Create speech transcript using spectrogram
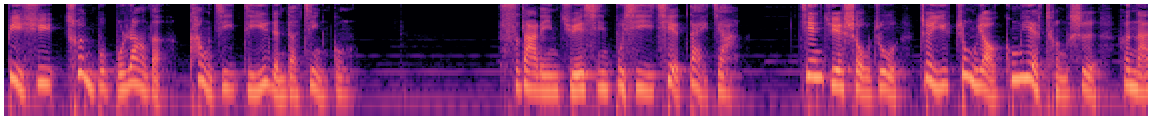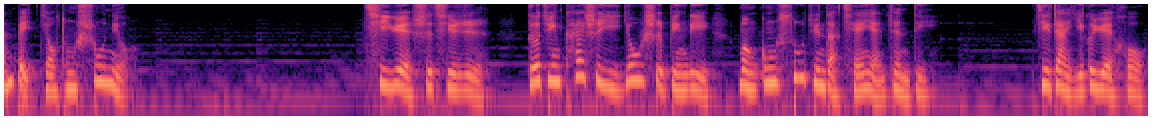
必须寸步不让地抗击敌人的进攻。斯大林决心不惜一切代价，坚决守住这一重要工业城市和南北交通枢纽。七月十七日，德军开始以优势兵力猛攻苏军的前沿阵地。激战一个月后。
